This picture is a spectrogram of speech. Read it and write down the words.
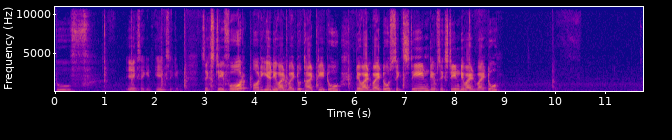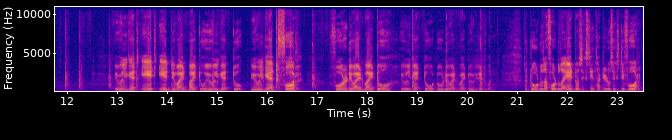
टू uh, एक सेकेंड एक सेकेंड। 64 और ये divide by two 32 two divide by two sixteen sixteen divide by two you will get eight eight divide by two you will get two you will get four four divide by two you will get two two divide by two you will get one तो टू टू दा टू दट two sixteen thirty two sixty four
